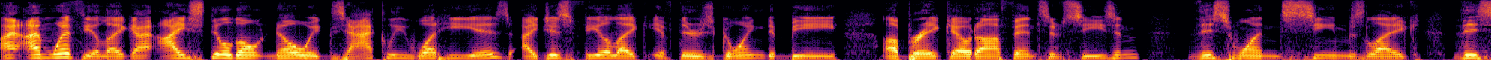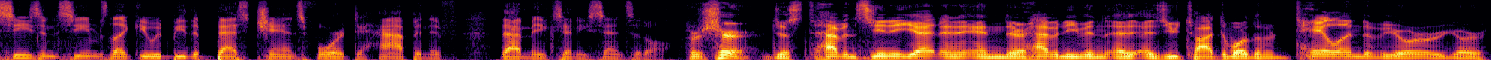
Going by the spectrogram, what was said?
I, I'm with you. Like I, I still don't know exactly what he is. I just feel like if there's going to be a breakout offensive season, this one seems like this season seems like it would be the best chance for it to happen. If that makes any sense at all. For sure. Just haven't seen it yet, and, and there haven't even, as you talked about, the tail end of your your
